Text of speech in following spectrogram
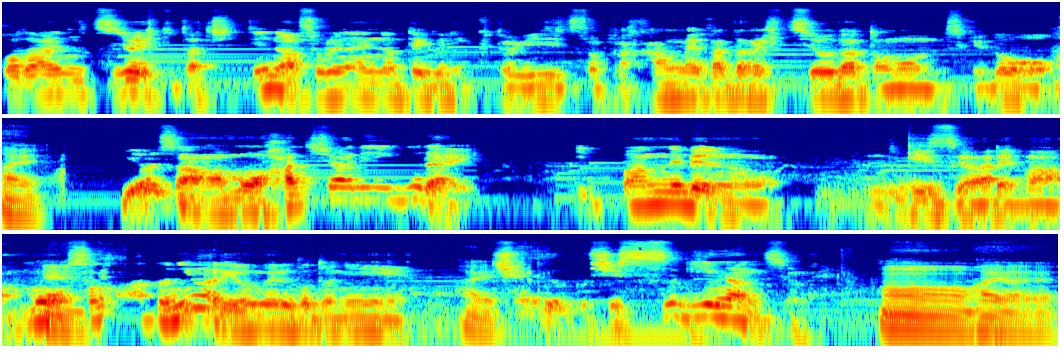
こだわりの強い人たちっていうのはそれなりのテクニックと技術とか考え方が必要だと思うんですけど、はい。美容師さんはもう8割ぐらい一般レベルの技術があれば、ええもうその後2割を埋めることにはい。注力しすぎなんですよね。ああ、はいはいはい。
